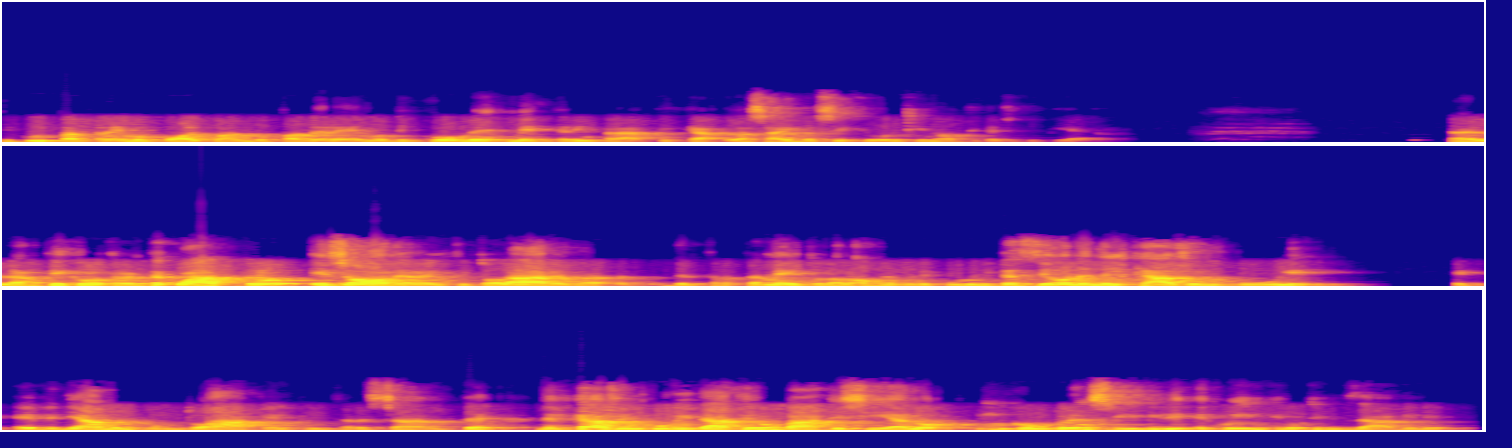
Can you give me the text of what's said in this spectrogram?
di cui parleremo poi quando parleremo di come mettere in pratica la cyber security in ottica GDPR. Eh, l'articolo 34 esonera il titolare da, del trattamento dall'obbligo di comunicazione nel caso in cui, e, e, vediamo il punto A che è il più interessante, nel caso in cui i dati rubati siano incomprensibili e quindi inutilizzabili.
